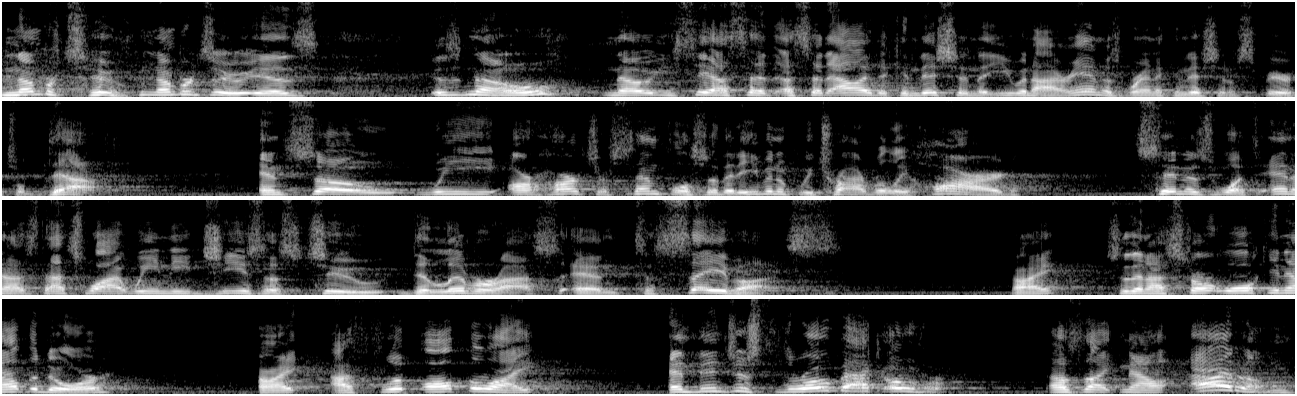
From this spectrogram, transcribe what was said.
number two, number two is, is no, no. You see, I said, I said, Allie, the condition that you and I are in is we're in a condition of spiritual death. And so we, our hearts are sinful so that even if we try really hard, sin is what's in us. That's why we need Jesus to deliver us and to save us. Right? So then I start walking out the door. All right? I flip off the light and then just throw back over. I was like, now Adam,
